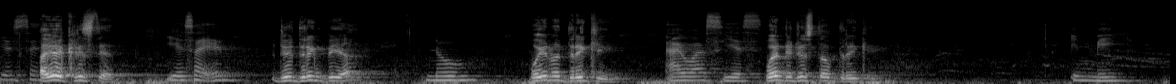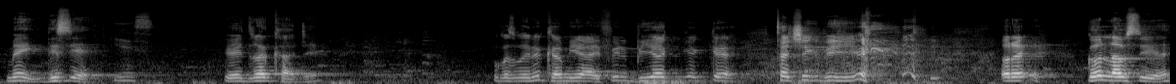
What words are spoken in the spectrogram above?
Yes, sir. are you a Christian? Yes, I am. Do you drink beer? No, Were you not drinking? I was, yes, When did you stop drinking? in May. May, this year. Yes. You're a drunkard, eh? Because when you come here, I feel beer uh, uh, touching me. All right. God loves you, eh?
